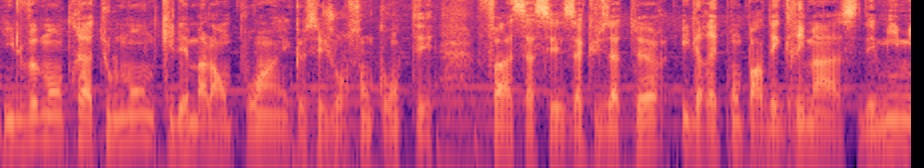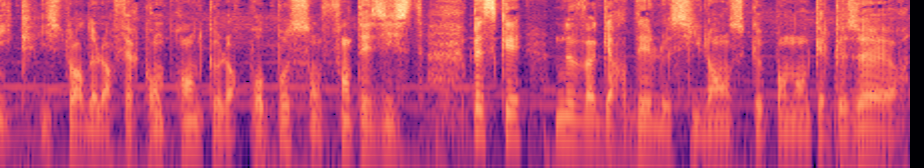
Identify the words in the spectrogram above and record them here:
Il veut montrer à tout le monde qu'il est mal en point et que ses jours sont comptés. Face à ses accusateurs, il répond par des grimaces, des mimiques, histoire de leur faire comprendre que leurs propos sont fantaisistes. Pesquet ne va garder le silence que pendant quelques heures.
